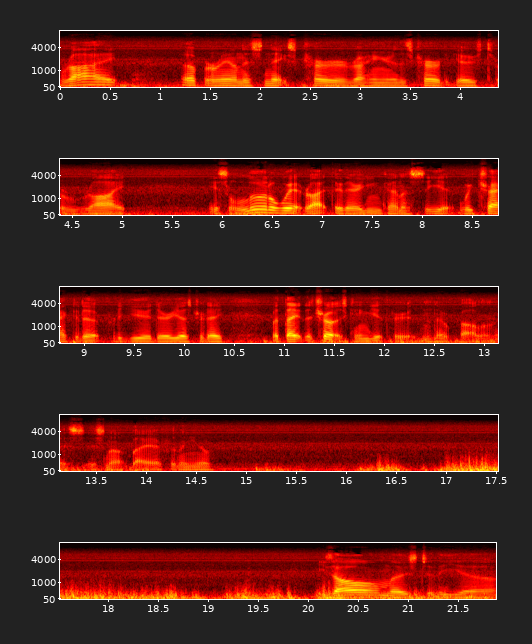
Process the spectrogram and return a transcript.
Right up around this next curve right here, this curve that goes to the right. It's a little wet right through there. You can kind of see it. We tracked it up pretty good there yesterday, but they the trucks can get through it, no problem. It's it's not bad for them. He's almost to the uh,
